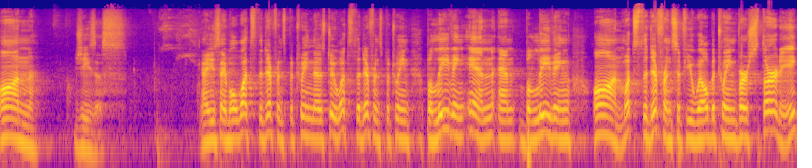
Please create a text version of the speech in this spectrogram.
on Jesus. Now you say, well, what's the difference between those two? What's the difference between believing in and believing on? What's the difference, if you will, between verse 30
